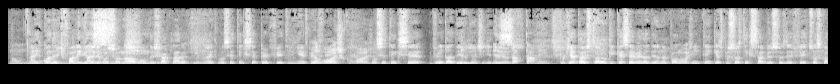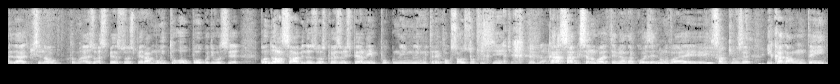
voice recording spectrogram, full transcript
Não, não- Aí quando a gente não- fala em não vida devocional, vamos sentido. deixar claro aqui, não é que você tem que ser perfeito, ninguém é É perfeito. lógico, lógico. Você tem que ser verdadeiro diante de Deus. Exatamente. Porque é tal história, o que é ser verdadeiro, né, Paulo? A gente tem que, as pessoas têm que saber os seus defeitos suas qualidades, porque senão as, as pessoas vão esperar muito ou pouco de você. Quando elas sabem das duas coisas, não esperam nem pouco, nem, nem muito nem pouco, só o suficiente. Verdade. O cara sabe que você não gosta de determinada coisa, ele não vai, e sabe que você. E cada um tem.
